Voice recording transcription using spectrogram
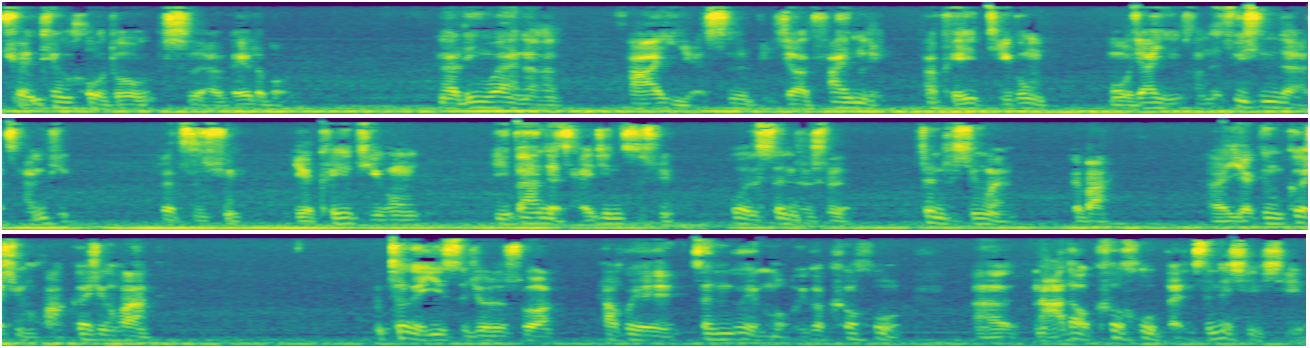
全天候都是 available。那另外呢，它也是比较 timely，它可以提供某家银行的最新的产品的资讯，也可以提供一般的财经资讯，或者甚至是政治新闻，对吧？呃，也更个性化，个性化。这个意思就是说，他会针对某一个客户，呃，拿到客户本身的信息，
